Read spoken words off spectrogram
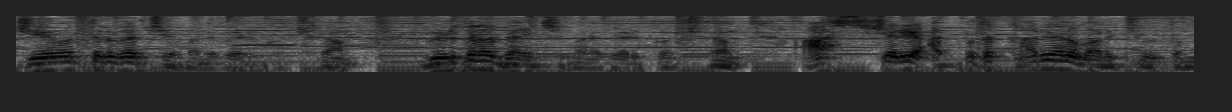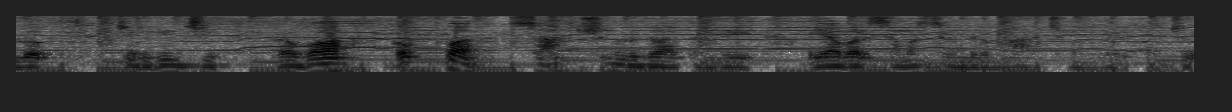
జీవంతులుగా చేయమని వేడుకొచ్చున్నాం విడుదల దయచేయమని వేడుకొచ్చున్నాం ఆశ్చర్య అద్భుత కార్యాలు వారి జీవితంలో జరిగించి ప్రభా గొప్ప సాక్ష్యములుగా తండ్రి అయ్యా వారి సమస్యలు మీరు మార్చమని వేడుకొచ్చు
